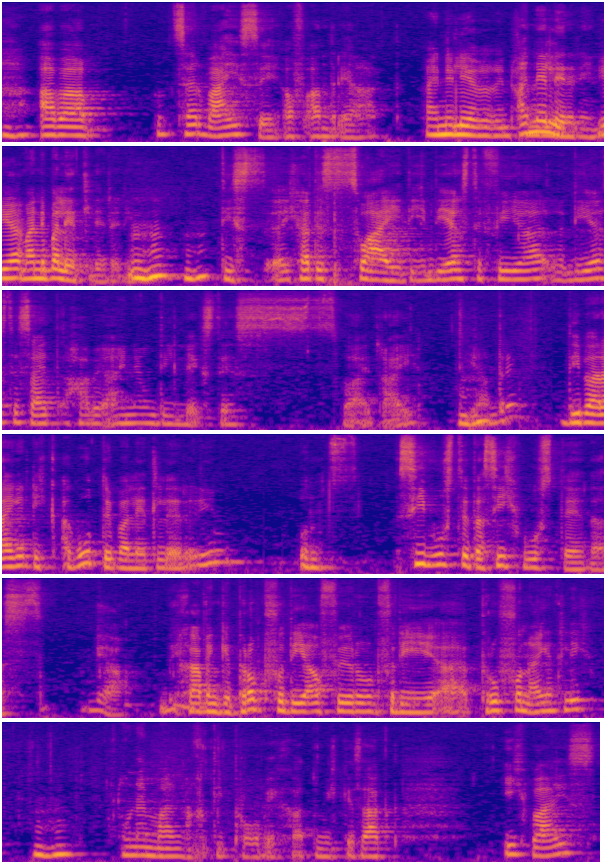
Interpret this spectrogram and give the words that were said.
mhm. aber sehr weise auf andere Art. Eine Lehrerin. Eine Lehrerin, ja. meine Ballettlehrerin. Mhm, mhm. Die, ich hatte zwei, die in die erste vier, die erste Zeit habe ich eine und die letzte zwei, drei, die mhm. andere. Die war eigentlich eine gute Ballettlehrerin und sie wusste, dass ich wusste, dass, ja, wir haben geprobt für die Aufführung, für die äh, Prüfung eigentlich. Mhm. Und einmal nach der Probe hat mich gesagt, ich weiß,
